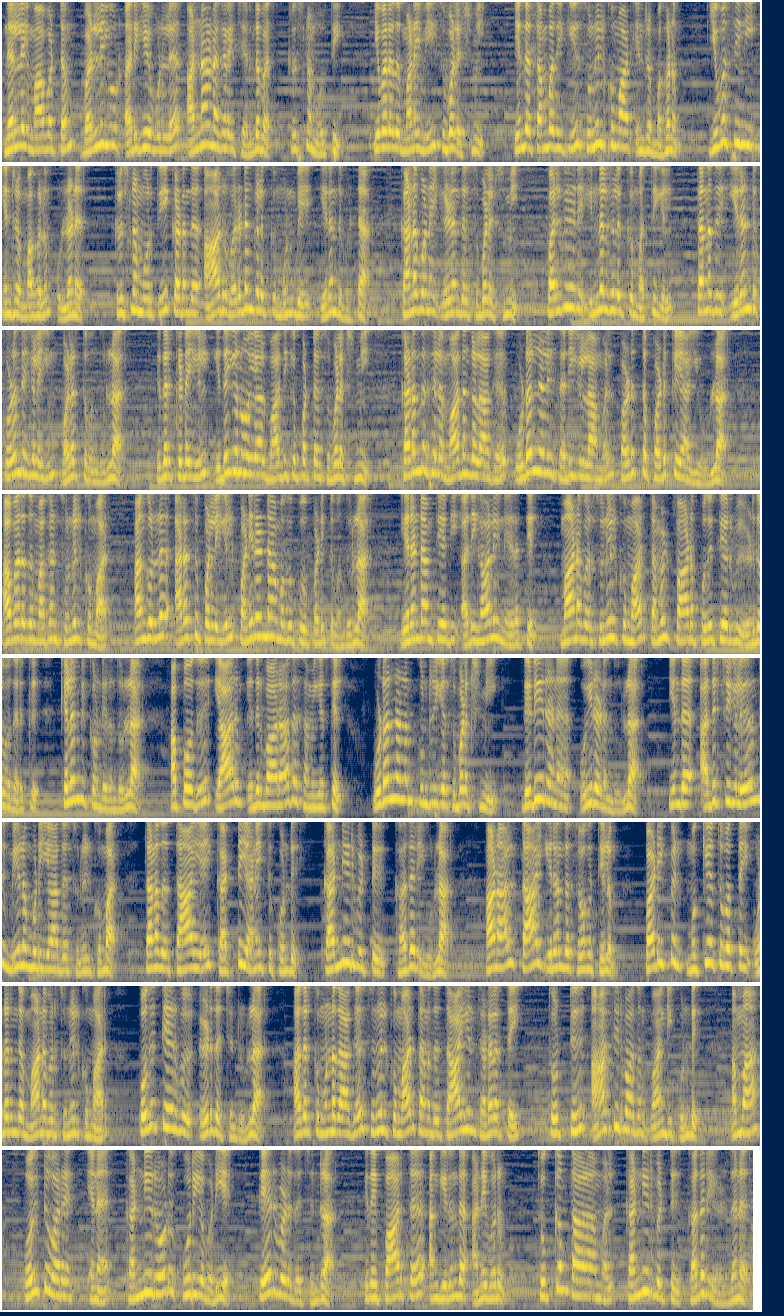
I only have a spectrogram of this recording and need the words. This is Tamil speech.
நெல்லை மாவட்டம் வள்ளியூர் அருகே உள்ள அண்ணா நகரைச் சேர்ந்தவர் கிருஷ்ணமூர்த்தி இவரது மனைவி சுபலட்சுமி இந்த தம்பதிக்கு சுனில்குமார் என்ற மகனும் யுவசினி என்ற மகளும் உள்ளனர். கிருஷ்ணமூர்த்தி கடந்த ஆறு வருடங்களுக்கு முன்பே இறந்துவிட்டார். கணவனை இழந்த சுபலட்சுமி பல்வேறு இன்னல்களுக்கு மத்தியில் தனது இரண்டு குழந்தைகளையும் வளர்த்து வந்துள்ளார். இதற்கிடையில் இதய நோயால் பாதிக்கப்பட்ட சுபலட்சுமி கடந்த சில மாதங்களாக உடல்நிலை சரியில்லாமல் படுத்த படுக்கையாகி உள்ளார் அவரது மகன் சுனில்குமார் அங்குள்ள அரசு பள்ளியில் பனிரெண்டாம் வகுப்பு படித்து வந்துள்ளார். இரண்டாம் தேதி அதிகாலை நேரத்தில் மாணவர் சுனில்குமார் தமிழ் பாட பொதுத் தேர்வு எழுதுவதற்கு கிளம்பிக் கொண்டிருந்துள்ளார். அப்போது யாரும் எதிர்பாராத சமயத்தில் உடல்நலம் குன்றிய சுபலட்சுமி திடீரென உயிரிழந்துள்ளார். இந்த அதிர்ச்சியிலிருந்து மீள முடியாத சுனில்குமார் தனது தாயை கட்டி அணைத்து கொண்டு கண்ணீர் விட்டு கதறியுள்ளார். ஆனால் தாய் இறந்த சோகத்திலும் படிப்பின் முக்கியத்துவத்தை உணர்ந்த மாணவர் சுனில்குமார் பொதுத் தேர்வு எழுதச் சென்றுள்ளார். அதற்கு முன்னதாக சுனில்குமார் தனது தாயின் சடலத்தை தொட்டு ஆசீர்வாதம் வாங்கி கொண்டு அம்மா போயிட்டு வரேன் என கண்ணீரோடு கூறியபடியே தேர்வெழுதச் சென்றார். இதை பார்த்த அங்கிருந்த அனைவரும் துக்கம் தாழாமல் கண்ணீர் விட்டு கதறி எழுதனர்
